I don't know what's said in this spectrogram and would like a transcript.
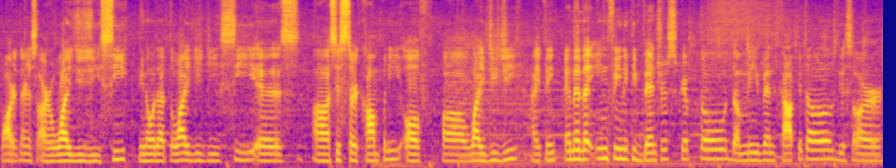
partners are YGG SEA. We know that YGG SEA is a sister company of uh, YGG, I think. And then the Infinity Ventures Crypto, the Maven Capital, these are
